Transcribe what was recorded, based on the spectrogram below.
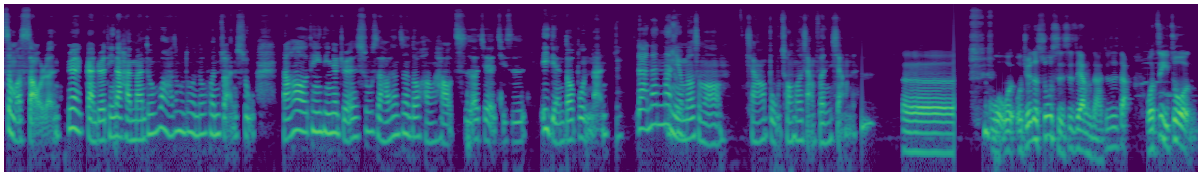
这么少人，因为感觉听到还蛮多哇，这么多人都荤转素，然后听一听就觉得蔬食好像真的都很好吃，而且其实一点都不难。对啊，那那你有没有什么想要补充或想分享的？呃，我我我觉得蔬食是这样子啊，就是大我自己做，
